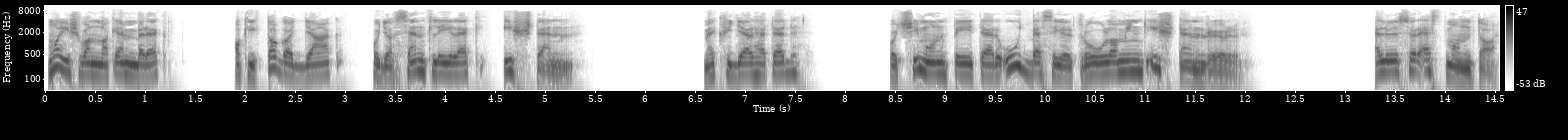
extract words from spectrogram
Ma is vannak emberek, akik tagadják, hogy a Szentlélek Isten. Megfigyelheted, hogy Simon Péter úgy beszélt róla, mint Istenről. Először ezt mondta.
